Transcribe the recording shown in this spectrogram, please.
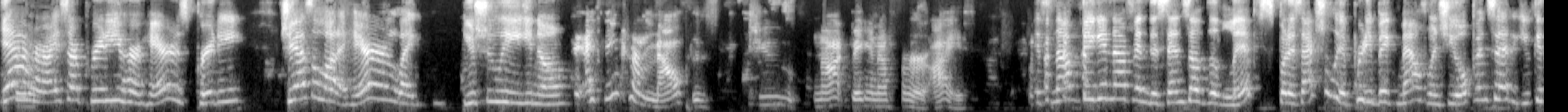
Yeah, her eyes are pretty. Her hair is pretty. She has a lot of hair. Like usually, you know, I- I think her mouth is too not big enough for her eyes. it's not big enough in the sense of the lips, but it's actually a pretty big mouth. When she opens it, you can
